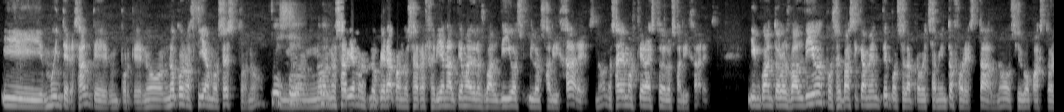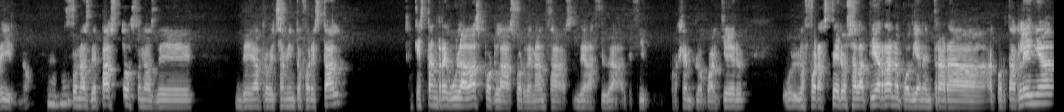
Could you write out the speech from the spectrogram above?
Y muy interesante, porque no, no conocíamos esto, ¿no? No, no, sabíamos lo que era cuando se referían al tema de los baldíos y los alijares, ¿no? No sabíamos qué era esto de los alijares. Y en cuanto a los baldíos, pues es básicamente pues, el aprovechamiento forestal, ¿no? O silvopastoril, ¿no? Zonas de pasto, zonas de, de aprovechamiento forestal que están reguladas por las ordenanzas de la ciudad. Es decir, por ejemplo, cualquier los forasteros a la tierra no podían entrar a, cortar leña,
